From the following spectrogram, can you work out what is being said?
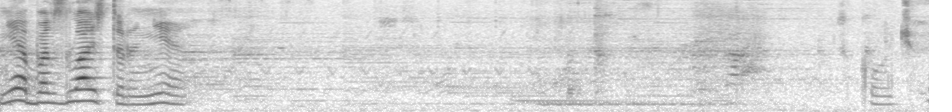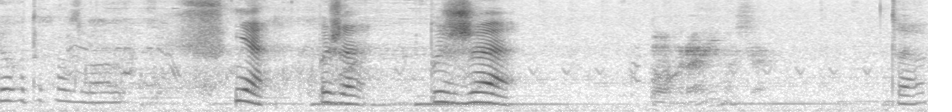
ні, без лайстера, ні. Чого його так назвали? Ні, БЖ. БЖ. Пограємося. Так.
